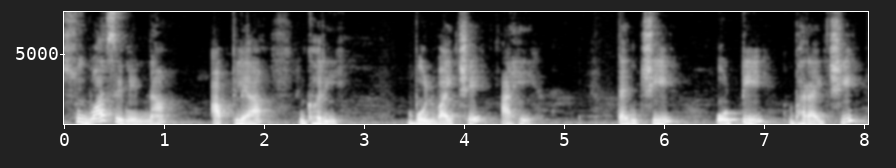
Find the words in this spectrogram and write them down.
सुवासिनींना आपल्या घरी बोलवायचे आहे. त्यांची ओटी भरायची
